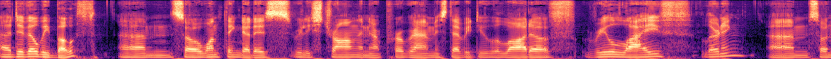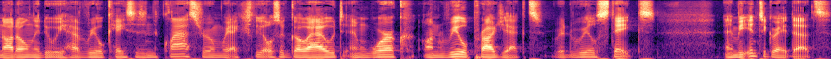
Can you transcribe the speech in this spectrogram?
Uh, they will be both. Um, so one thing that is really strong in our program is that we do a lot of real life learning. Um, so not only do we have real cases in the classroom, we actually also go out and work on real projects with real stakes, and we integrate that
